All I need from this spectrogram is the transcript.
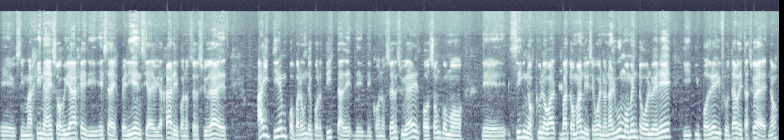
eh, se imagina esos viajes y esa experiencia de viajar y conocer ciudades. ¿Hay tiempo para un deportista de, conocer ciudades o son como eh, signos que uno va, tomando y dice, bueno, en algún momento volveré y, podré disfrutar de estas ciudades, ¿no?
